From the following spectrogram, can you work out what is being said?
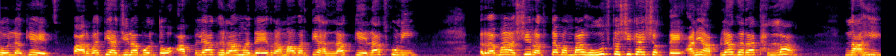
तो लगेच पार्वती आजीला बोलतो आपल्या घरामध्ये रमावरती हल्ला केलाच कुणी? रमा अशी रक्तबंबाळ होऊच कशी काय शकते आणि आपल्या घरात हल्ला? नाही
